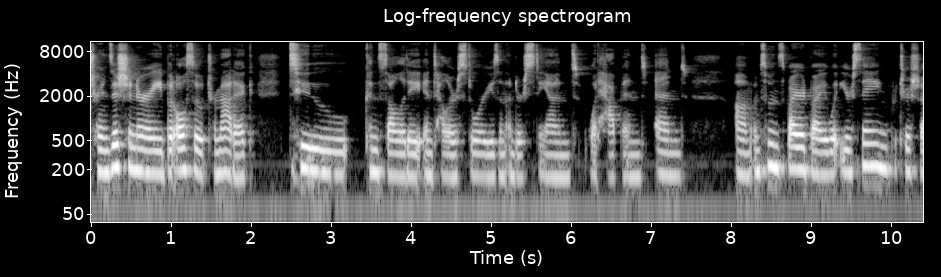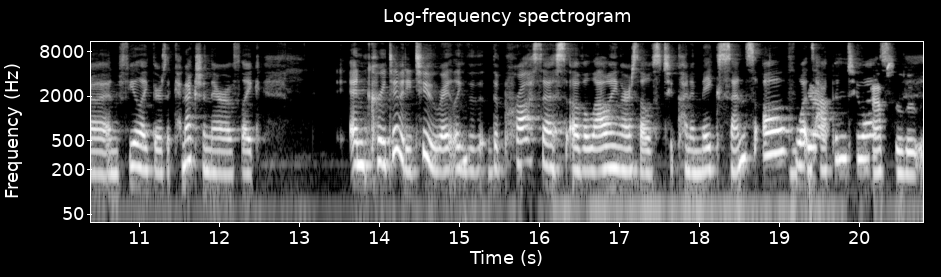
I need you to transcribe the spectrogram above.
transitionary, but also traumatic to consolidate and tell our stories and understand what happened. And um, I'm so inspired by what you're saying, Patricia, and feel like there's a connection there of like, and creativity too, right? Like the, the process of allowing ourselves to kind of make sense of what's yes, happened to us. Absolutely.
